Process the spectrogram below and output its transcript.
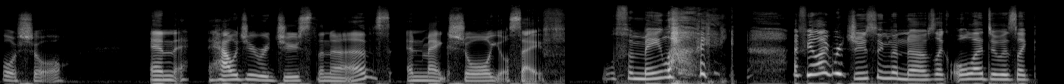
for sure. And how would you reduce the nerves and make sure you're safe? Well, for me, like, I feel like reducing the nerves, like, all I do is like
